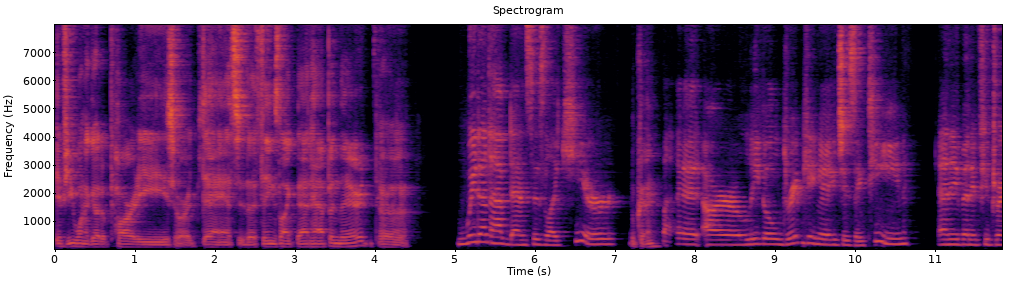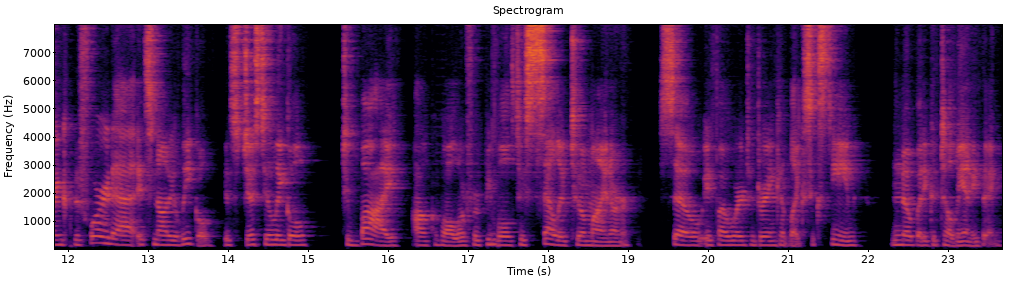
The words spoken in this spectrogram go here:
if you want to go to parties or dance, do things like that happen there? Uh, we don't have dances like here, okay. but our legal drinking age is 18. And even if you drink before that, it's not illegal. It's just illegal to buy alcohol or for people to sell it to a minor. So if I were to drink at like 16, nobody could tell me anything.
